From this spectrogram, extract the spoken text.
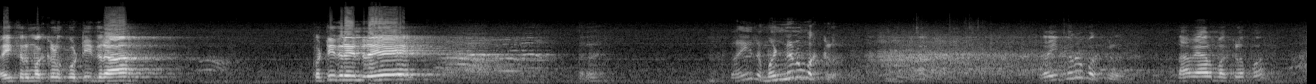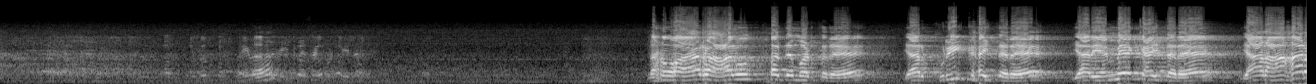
ರೈತರ ಮಕ್ಕಳು ಕೊಟ್ಟಿದ್ರಾ? ಕೊಟ್ಟಿದ್ರೇನ್ರಿ? ರೈತ ಮಣ್ಣನ್ನು ರೈತರು ಮಕ್ಕಳು. ನಾವ್ಯಾರ ಮಕ್ಕಳಪ್ಪ? ನಾವು ಯಾರು ಹಾಲು ಉತ್ಪಾದನೆ ಮಾಡ್ತಾರೆ, ಯಾರು ಕುರಿ ಕಾಯ್ತಾರೆ, ಯಾರು ಎಮ್ಮೆ ಕಾಯ್ತಾರೆ, ಯಾರು ಆಹಾರ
